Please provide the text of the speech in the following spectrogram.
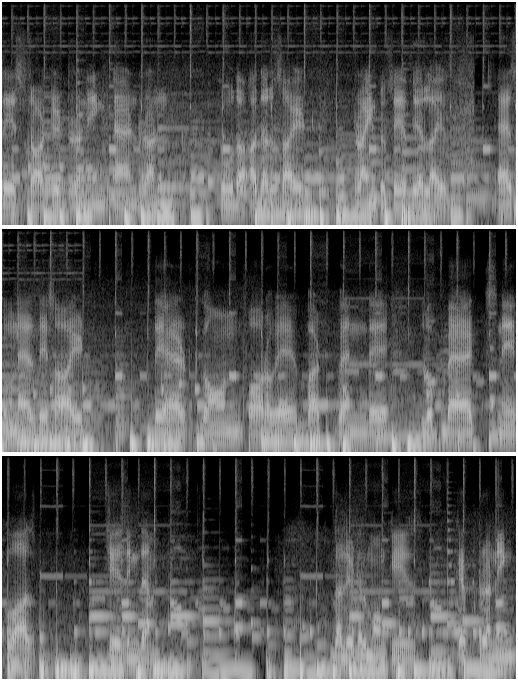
they started running and run to the other side, trying to save their lives. As soon as they saw it, they had gone far away, but when they looked back, Snake was chasing them. The little monkeys kept running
